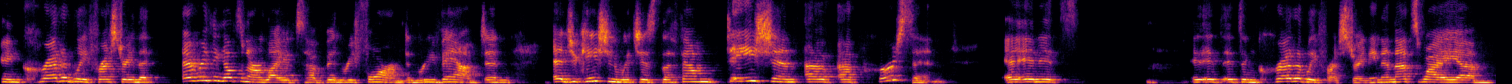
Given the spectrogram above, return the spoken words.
incredibly frustrating that everything else in our lives have been reformed and revamped and education which is the foundation of a person. And, it's it's incredibly frustrating and that's why um,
